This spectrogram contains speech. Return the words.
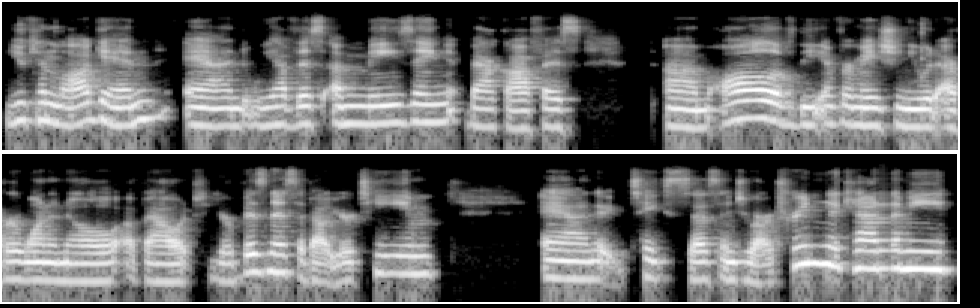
you can log in and we have this amazing back office. Um, all of the information you would ever want to know about your business about your team and it takes us into our training academy.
